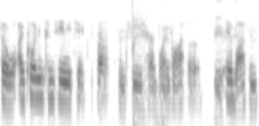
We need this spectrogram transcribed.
So I couldn't continue to express and feed her by bottle. It wasn't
